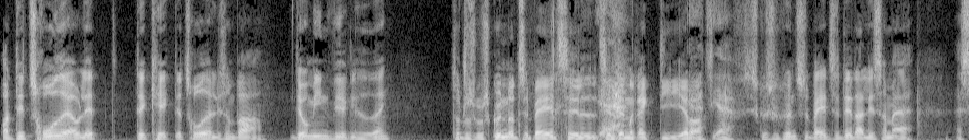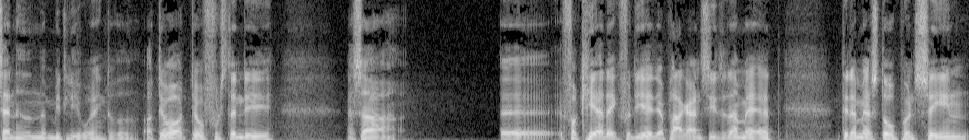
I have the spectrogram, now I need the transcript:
Og det troede jeg jo lidt, det kick, det troede jeg ligesom var, det var min virkelighed, ikke? Så du skulle skynde dig tilbage til, ja. til den rigtige. Ja, ja, jeg skulle skynde tilbage til det, der ligesom er, er sandheden med mit liv, ikke, du ved. Og det var, det var fuldstændig, altså, øh, forkert, ikke? Fordi at jeg plejer gerne at sige det der med, at det der med at stå på en scene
